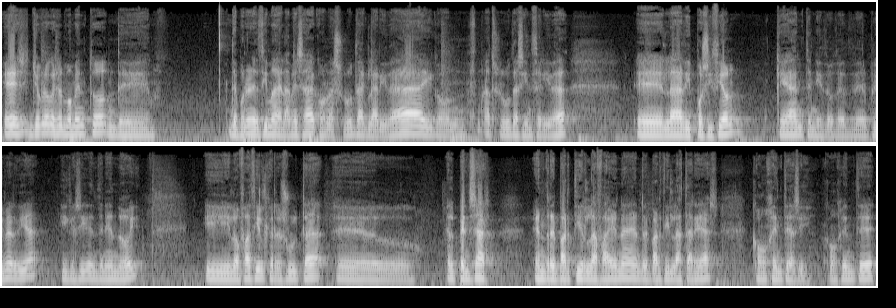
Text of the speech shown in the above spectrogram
es, yo creo que es el momento de, de poner encima de la mesa con absoluta claridad y con absoluta sinceridad eh, la disposición que han tenido desde el primer día y que siguen teniendo hoy y lo fácil que resulta el, pensar en repartir la faena, en repartir las tareas con gente así, con gente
